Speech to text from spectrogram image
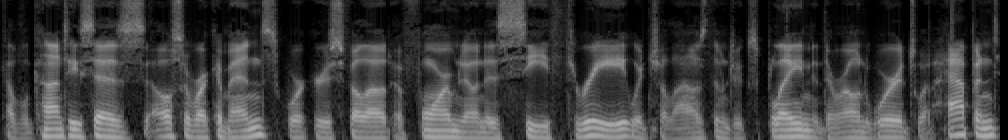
Cavalcanti says also recommends workers fill out a form known as C3, which allows them to explain in their own words what happened.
